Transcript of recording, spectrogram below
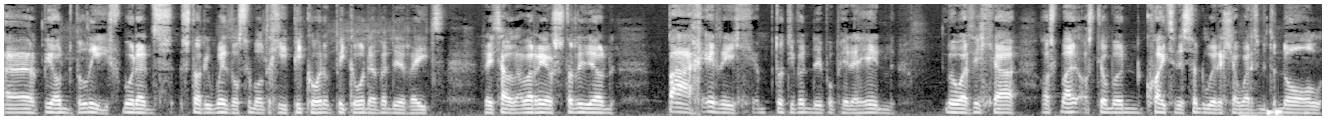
uh, Beyond Belief, mae hwnna'n stori weddol syml, da chi pigo hwnna fyny reit, reit awd, a mae rei o'r storion bach eraill yn dod i fyny bob hyn a hyn, mae'n werth illa, os, mae, os diolch yn quite yn y synwyr, illa werth mynd yn ôl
